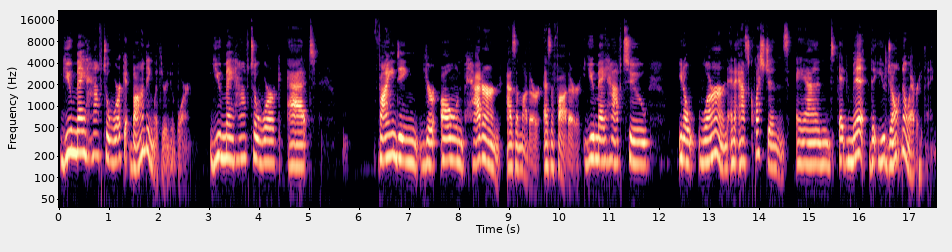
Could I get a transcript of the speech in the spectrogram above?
you may have to work at bonding with your newborn. You may have to work at finding your own pattern as a mother, as a father. You may have to, you know, learn and ask questions and admit that you don't know everything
